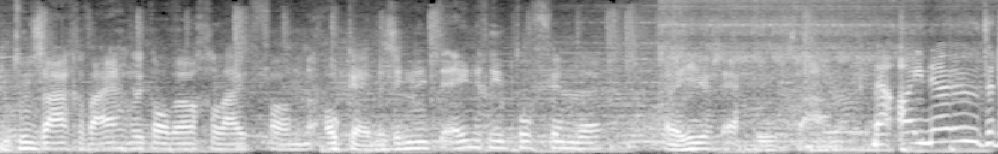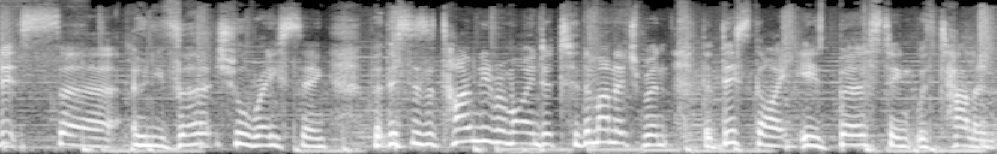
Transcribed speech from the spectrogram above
En toen zagen we eigenlijk al wel gelijk van... oké, okay, we zijn niet de enige die het tof vinden. Uh, hier is echt behoefte aan. Now, I know that it's uh, only virtual racing... but this is a timely reminder to the management... that this guy is bursting with talent.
